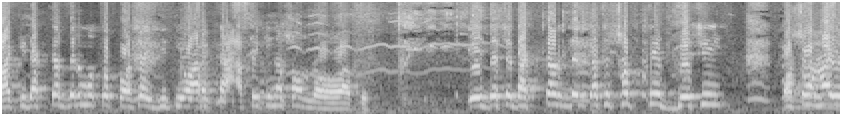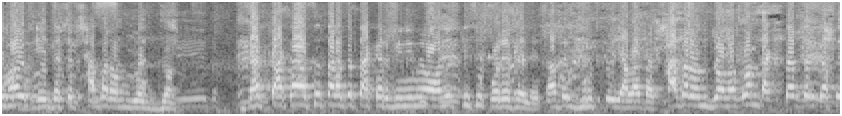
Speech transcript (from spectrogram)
বাকি ডাক্তারদের মতো কষাই দ্বিতীয় আরেকটা আছে কিনা সন্দেহ আছে। এই দেশে ডাক্তারদের কাছে সবচেয়ে বেশি অসহায় হয় এই দেশের সাধারণ লোকজন। যার টাকা আছে, তারা তো টাকার বিনিময়ে অনেক কিছু করে ফেলে। তাদের গুরুত্বই আলাদা। সাধারণ জনগণ ডাক্তারদের কাছে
